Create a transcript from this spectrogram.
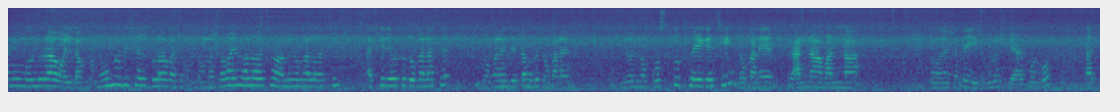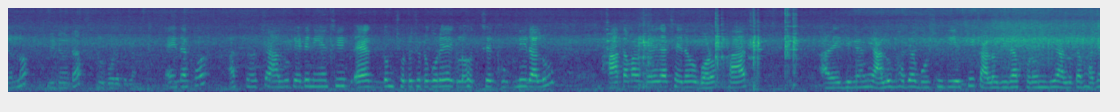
মর্নিং বন্ধুরা welcome to Mohan Bishal blog আশা করি তোমরা সবাই ভালো আছো, আমিও ভালো আছি। আজকে যেহেতু দোকান আছে, দোকানে যেতে হবে, দোকানের জন্য প্রস্তুত হয়ে গেছি। দোকানের রান্না বান্না তোমাদের সাথে এইগুলো শেয়ার করব। তার জন্য ভিডিওটা শুরু করে দিলাম। এই দেখো, আজকে হচ্ছে আলু কেটে নিয়েছি, একদম ছোট ছোট করে। এগুলো হচ্ছে ঘুগনির আলু। ভাত আমার হয়ে গেছে, এই দেখো গরম ভাত। আর এইদিকে আমি আলু ভাজা বসিয়ে দিয়েছি, কালো জিরা ফোড়ন দিয়ে আলুটা ভাজা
